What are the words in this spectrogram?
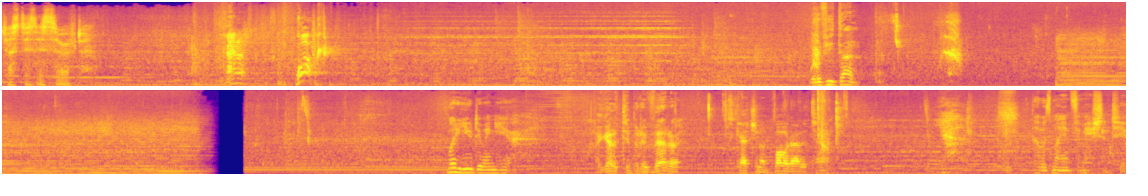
Justice is served. Anna, walk! What have you done? What are you doing here? I got a tip of Rivera. He's catching a boat out of town. Yeah, that was my information too.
